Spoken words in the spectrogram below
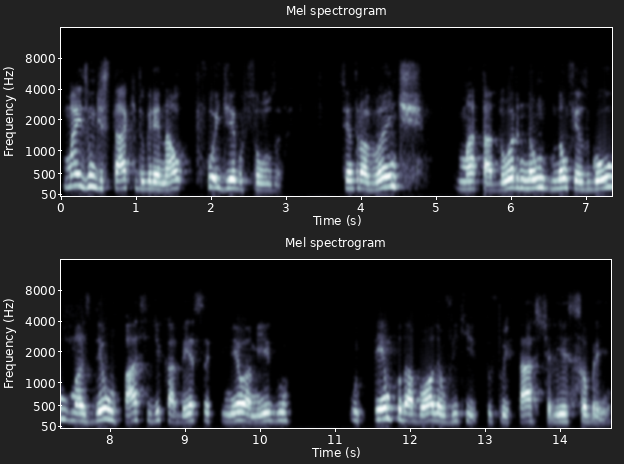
mais um destaque do Grenal foi Diego Souza. Centroavante, matador, não, não fez gol, mas deu um passe de cabeça que, meu amigo, o tempo da bola, eu vi que tu tuitaste ali sobre,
